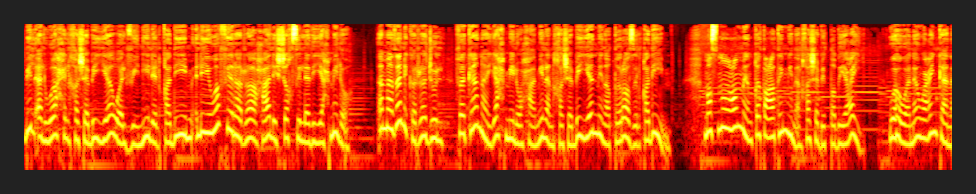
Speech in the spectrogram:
بالألواح الخشبية والفينيل القديم ليوفر الراحة للشخص الذي يحمله. أما ذلك الرجل فكان يحمل حاملا خشبيا من الطراز القديم مصنوع من قطعة من الخشب الطبيعي وهو نوع كان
